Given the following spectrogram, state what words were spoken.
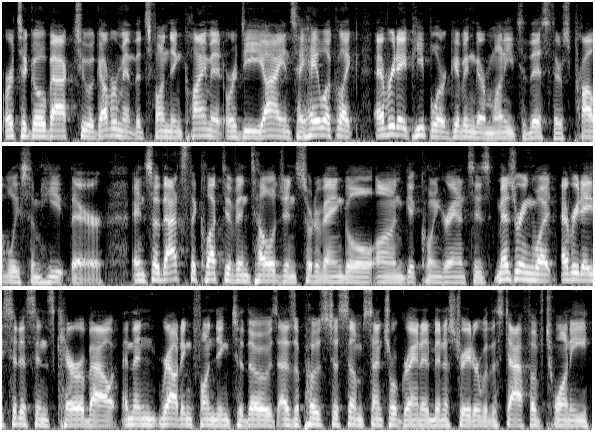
or to go back to a government that's funding climate or DEI and say, hey, look, like everyday people are giving their money to this, there's probably some heat there. And so that's the collective intelligence sort of angle on Gitcoin grants is measuring what everyday citizens care about and then routing funding to those as opposed to some central grant administrator with a staff of 20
